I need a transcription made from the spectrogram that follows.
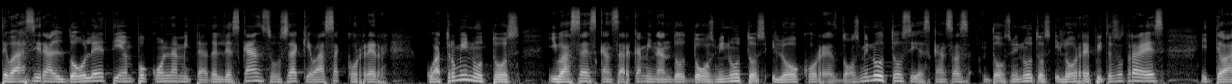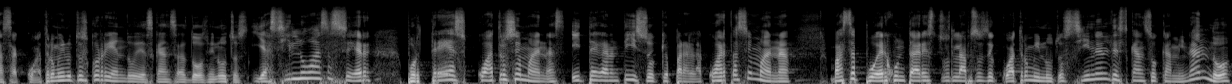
te vas a ir al doble de tiempo con la mitad del descanso. O sea que vas a correr cuatro minutos y vas a descansar caminando dos minutos y luego corres dos minutos y descansas dos minutos y luego repites otra vez y te vas a cuatro minutos corriendo y descansas dos minutos. Y así lo vas a hacer por tres, cuatro semanas y te garantizo que para la cuarta semana vas a poder juntar estos lapsos de cuatro minutos sin el descanso caminando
